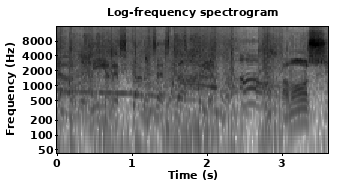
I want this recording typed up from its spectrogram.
La agonía de escarcha está hambrienta. Vamos.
